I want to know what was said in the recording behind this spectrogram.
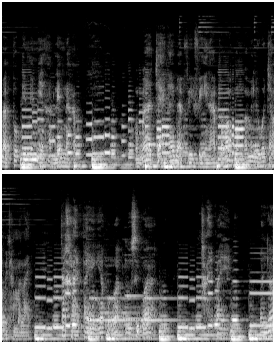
แบบพวกที่ไม่มีรหัสเล่นนะครับ ผมก็แจกให้แบบฟรีๆนะ เพราะว่าผมก็ไม่รู้ว่าจะเอาไปทำอะไร ถ้าขายไปอย่างเงี้ยผมก็รู้สึกว่า ขายไปมันก็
